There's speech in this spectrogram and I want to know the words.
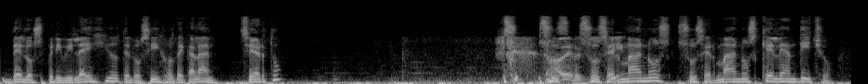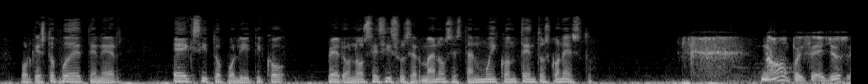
de los privilegios de los hijos de Galán cierto Su- sus, ver, sus sí. hermanos sus hermanos qué le han dicho porque esto puede tener éxito político pero no sé si sus hermanos están muy contentos con esto. No, pues ellos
